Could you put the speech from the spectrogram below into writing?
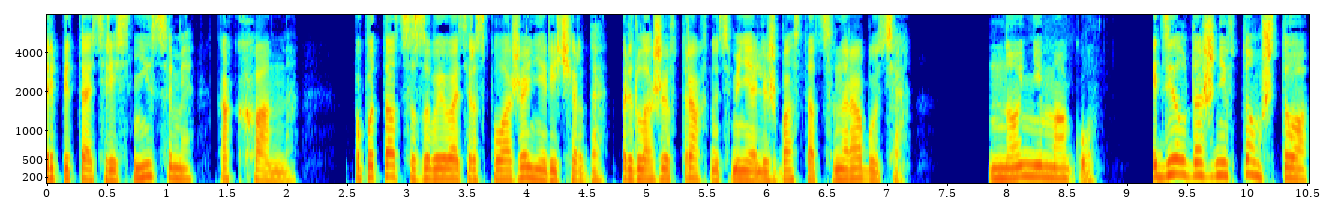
трепетать ресницами, как Ханна, попытаться завоевать расположение Ричарда, предложив трахнуть меня, лишь бы остаться на работе. Но не могу. И дело даже не в том, что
